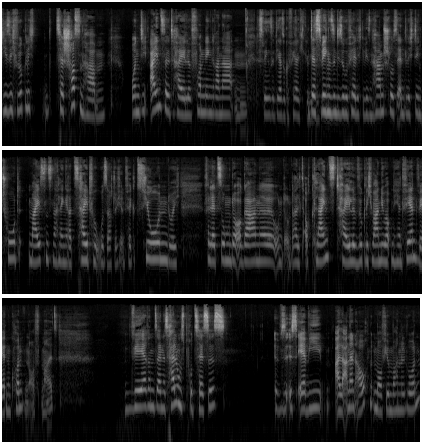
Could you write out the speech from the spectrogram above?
die sich wirklich zerschossen haben. Und die Einzelteile von den Granaten Deswegen sind die ja so gefährlich gewesen. Deswegen sind die so gefährlich gewesen, haben schlussendlich den Tod meistens nach längerer Zeit verursacht, durch Infektionen, durch Verletzungen der Organe und, und halt auch Kleinstteile wirklich waren, die überhaupt nicht entfernt werden konnten oftmals. Während seines Heilungsprozesses ist er wie alle anderen auch mit Morphium behandelt worden.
